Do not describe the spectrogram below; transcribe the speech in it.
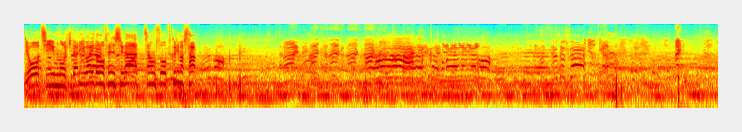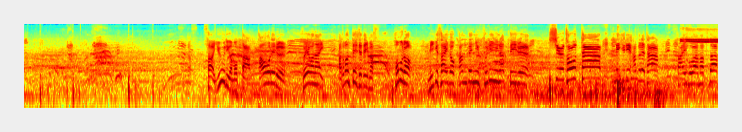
両チームの左ワイドの選手がチャンスを作りました。さあ有利が持った。倒れる。笛はない。アドバンテージ出ています。ホムロ。右サイド。完全にフリーになっている。シュートを打った。右に外れた。最後は松田。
